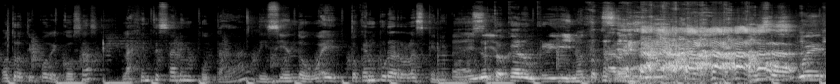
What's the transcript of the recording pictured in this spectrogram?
otro tipo de cosas, la gente sale emputada diciendo, güey, tocaron puras rolas que ni Ay, conocía". no tocaron Creep. y no tocaron. Entonces, güey,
